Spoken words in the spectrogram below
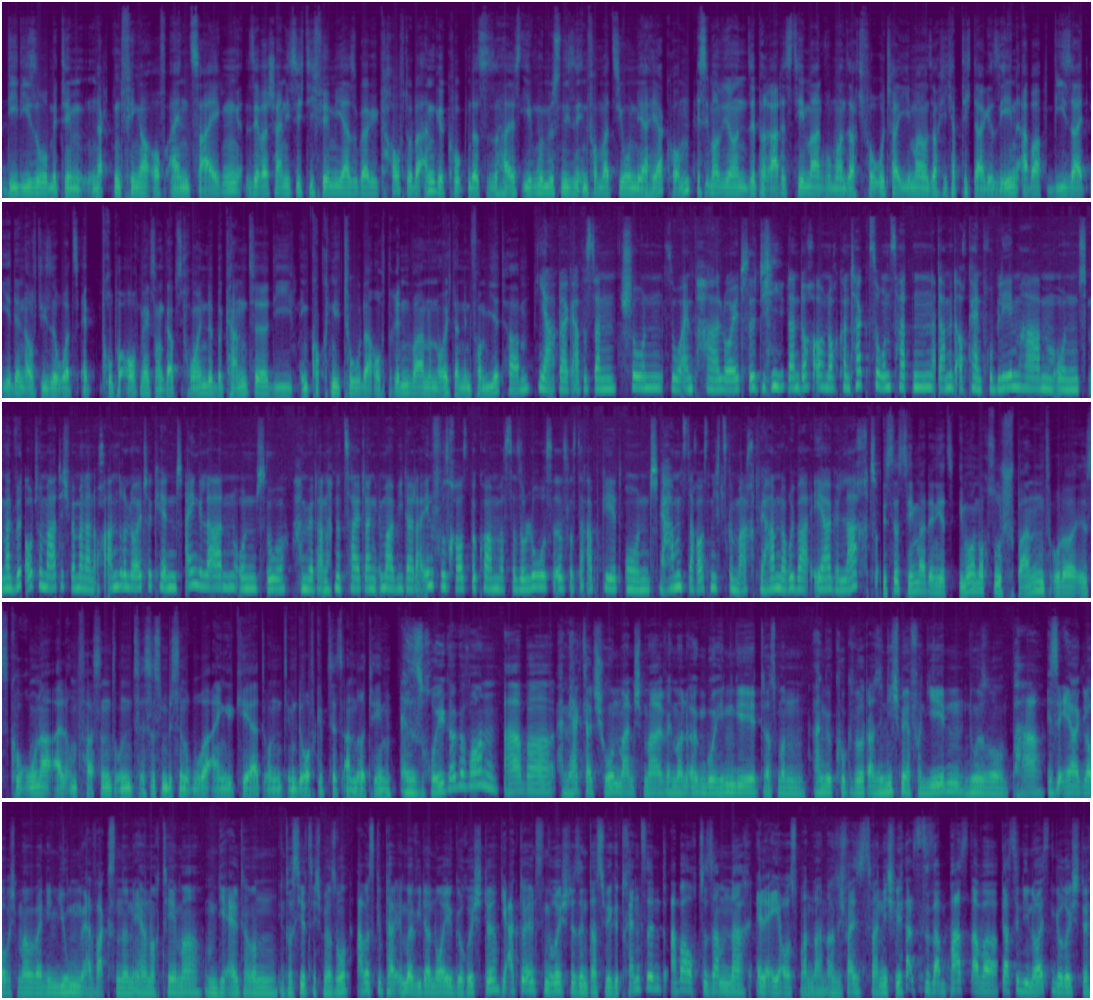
die die so mit dem nackten Finger auf einen zeigen, sehr wahrscheinlich sich die Filme ja sogar gekauft oder angeguckt. Und das heißt, irgendwo müssen diese Informationen ja herkommen. Ist immer wieder ein separates Thema, wo man sagt, ich verurteile jemanden und sagt, ich habe dich da gesehen. Aber wie seid ihr denn auf diese WhatsApp-Gruppe aufmerksam? Gab es Freunde, Bekannte, die inkognito da auch drin waren und euch dann informiert haben? Ja, da gab es dann schon so ein paar Leute, die dann doch auch noch Kontakt zu uns hatten, damit auch kein Problem haben und man wird automatisch, wenn man dann auch andere Leute kennt, eingeladen und so haben wir dann eine Zeit lang immer wieder da Infos rausbekommen, was da so los ist, was da abgeht und wir haben uns daraus nichts gemacht. Wir haben darüber eher gelacht. Ist das Thema denn jetzt immer noch so spannend oder ist Corona allumfassend und ist es ein bisschen Ruhe eingekehrt und im Dorf gibt es jetzt andere Themen? Es ist ruhiger geworden, aber man merkt halt schon manchmal, wenn man irgendwo hingeht, dass man angeguckt wird. Also nicht mehr von jedem, nur so ein paar. Ist eher, glaube ich mal, bei den jungen Erwachsenen eher noch Thema. Um die Älteren interessiert es nicht mehr so. Aber es gibt halt immer wieder neue Gerüchte. Die aktuellsten Gerüchte sind, dass wir getrennt sind, aber auch zusammen nach LA auswandern. Also ich weiß zwar nicht, wie das zusammenpasst, aber das sind die neuesten Gerüchte.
